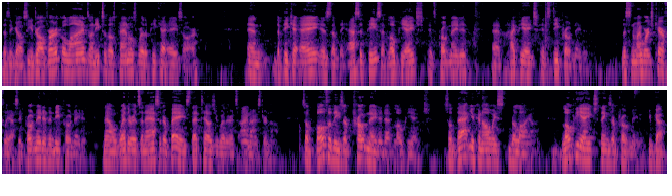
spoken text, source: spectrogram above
does it go? So you draw vertical lines on each of those panels where the pKa's are. And the pKa is of the acid piece at low pH, it's protonated. At high pH, it's deprotonated. Listen to my words carefully. I say protonated and deprotonated. Now, whether it's an acid or base, that tells you whether it's ionized or not. So both of these are protonated at low pH. So that you can always rely on. Low pH, things are protonated. You've got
